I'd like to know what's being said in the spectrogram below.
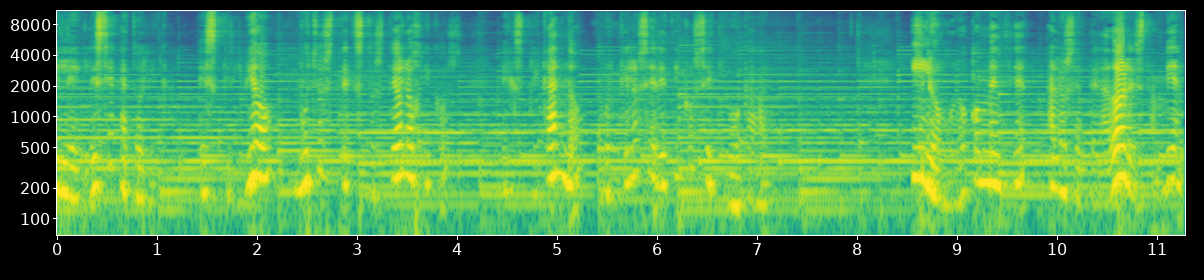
en la Iglesia Católica. Escribió muchos textos teológicos explicando por qué los heréticos se equivocaban. Y logró convencer a los emperadores también.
